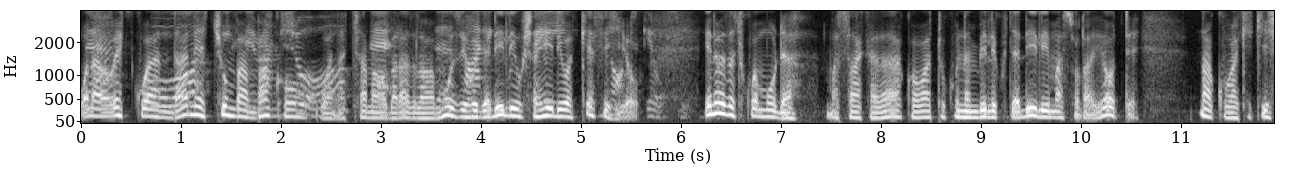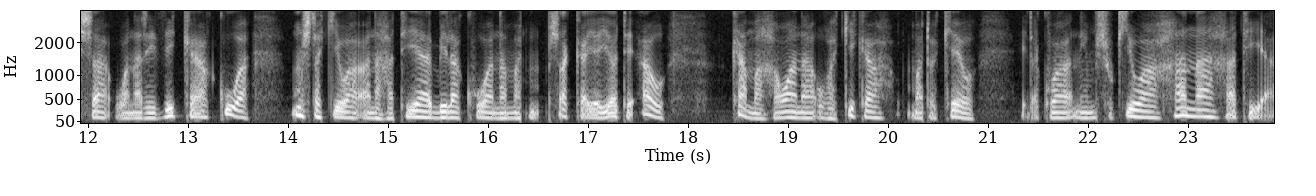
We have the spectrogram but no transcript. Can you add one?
wanawekwa ndani ya chumba ambako wanachama wa baraza la waamuzi hujadili ushahidi wa kesi hiyo. Inaweza chukua muda masaa kadhaa kwa watu kumi na mbili kujadili masuala yote na kuhakikisha wanaridhika kuwa mshtakiwa ana hatia bila kuwa na mashaka yoyote, au kama hawana uhakika, matokeo itakuwa ni mshukiwa hana hatia.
